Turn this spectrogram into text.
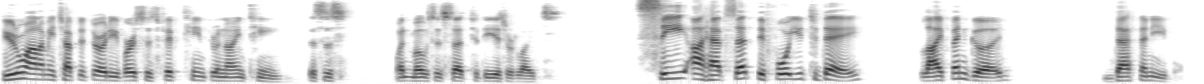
Deuteronomy chapter 30, verses 15 through 19. This is what Moses said to the Israelites. See, I have set before you today life and good, death and evil.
